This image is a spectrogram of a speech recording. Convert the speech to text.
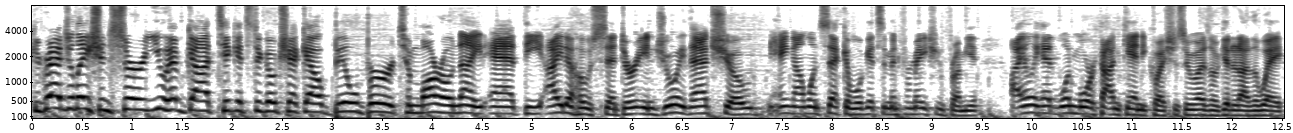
Congratulations, sir. You have got tickets to go check out Bill Burr tomorrow night at the Idaho Center. Enjoy that show. Hang on one second. We'll get some information from you. I only had one more cotton candy question, so we might as well get it out of the way.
